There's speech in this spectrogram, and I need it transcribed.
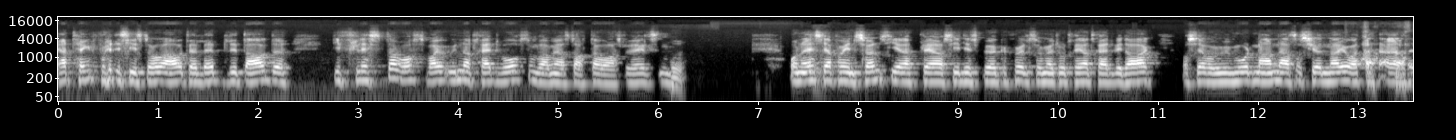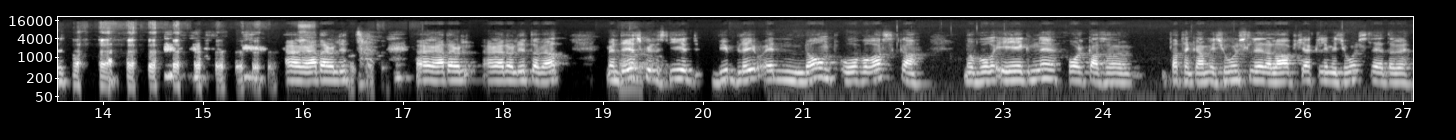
jeg har tenkt på det de siste årene av og til, ledd litt av det. De fleste av oss var jo under 30 år som var med og starta OAS-bevegelsen. Mm. Og når jeg ser på min sønn, sier jeg pleier å si litt spøkefullt som jeg tok 33 i dag, og ser hvor umoden han er, så skjønner jeg jo at her er det, er jo litt her er det, her er det litt av hvert. Men det jeg skulle si, vi ble jo enormt overraska når våre egne folk, altså da tenker jeg misjonsledere, lavkirkelige misjonsledere,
